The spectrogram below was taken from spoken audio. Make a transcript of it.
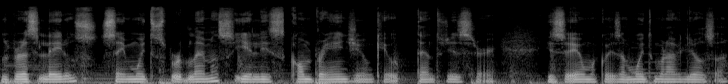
os brasileiros sem muitos problemas e eles compreendem o que eu tento dizer. Isso é uma coisa muito maravilhosa.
